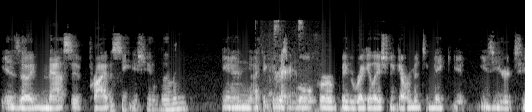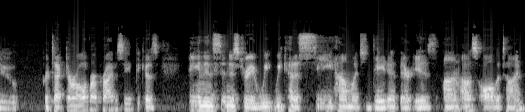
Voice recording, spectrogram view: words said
is a massive privacy issue looming and I think there is a role for maybe regulation and government to make it easier to protect our, all of our privacy because being in this industry, we, we kind of see how much data there is on us all the time.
